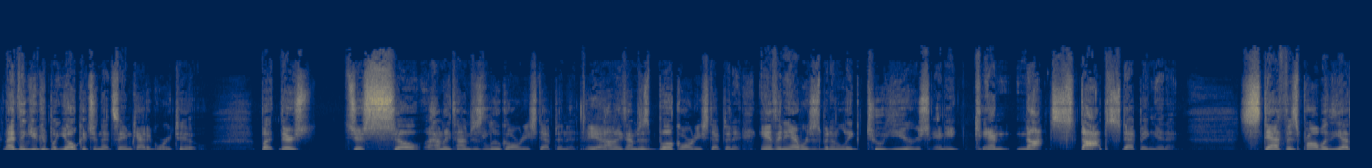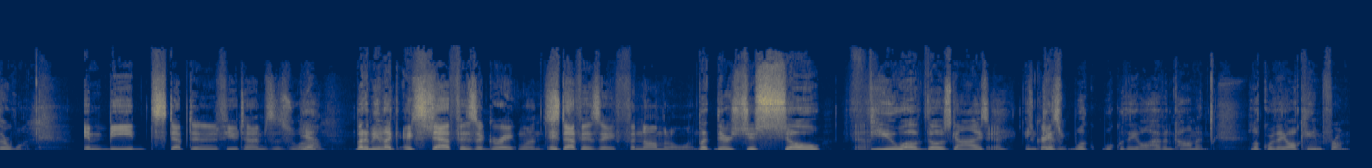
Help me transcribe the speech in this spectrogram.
And I think you could put Jokic in that same category too. But there's just so how many times has Luka already stepped in it? Yeah. How many times has Book already stepped in it? Anthony Edwards has been in the league two years and he cannot stop stepping in it. Steph is probably the other one. Embiid stepped in it a few times as well. Yeah. But I mean, Yeah. like, it's, Steph is a great one. Steph is a phenomenal one. but there's just so Yeah. few of those guys. Yeah, and guess crazy. what? Look what they all have in common. Look where they all came from.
